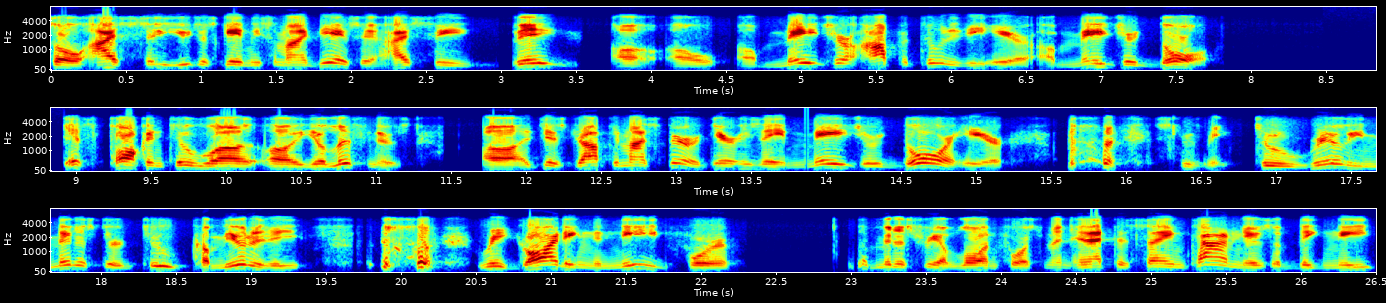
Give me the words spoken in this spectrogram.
So I see you just gave me some ideas here. I see big, uh, a, a major opportunity here, a major door. Just talking to uh, uh, your listeners, uh, it just dropped in my spirit. There is a major door here excuse me, to really minister to community regarding the need for the Ministry of Law Enforcement, and at the same time, there's a big need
